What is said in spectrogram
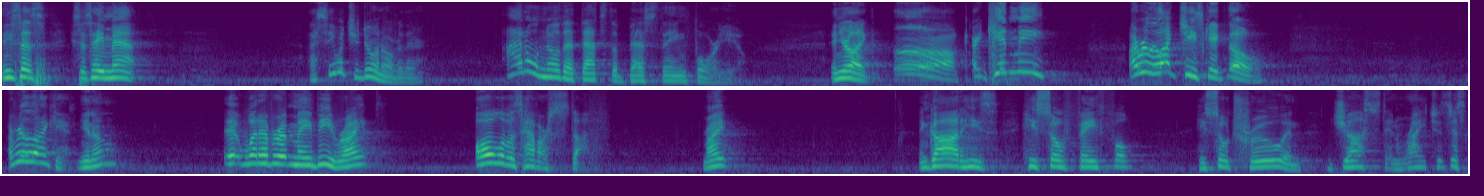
And he says, he says, Hey, Matt, I see what you're doing over there. I don't know that that's the best thing for you. And you're like, Ugh, are you kidding me? I really like cheesecake, though. I really like it, you know? It, whatever it may be, right? All of us have our stuff, right? And God, He's, he's so faithful. He's so true and just and righteous, just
